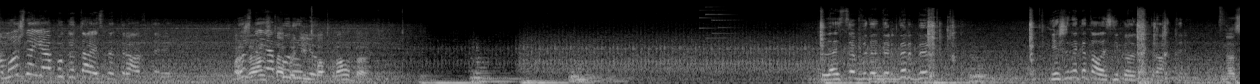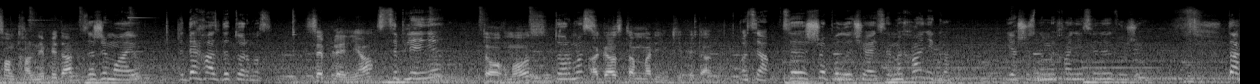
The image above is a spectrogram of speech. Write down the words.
а можна я покатаюсь на тракторі? Можна я Пожалуйста, будем порулю? Леся буде дир-дир-дир. Я ще не каталась ніколи на тракторі. На центральный педаль. Зажимаю. Де газ, де тормоз? Сцепление, Сцеплення, тормоз, тормоз. а газ там маленький педаль. Оця. Це що виходить? Механіка? Я щось на механіці не дуже. Так,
